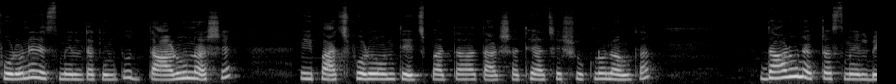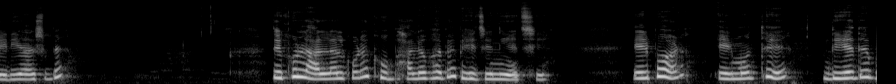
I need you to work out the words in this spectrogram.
ফোড়নের স্মেলটা কিন্তু দারুণ আসে। এই পাঁচ ফোড়ন তেজপাতা, তার সাথে আছে শুকনো লঙ্কা, দারুণ একটা স্মেল বেরিয়ে আসবে। দেখুন, লাল লাল করে খুব ভালোভাবে ভেজে নিয়েছি। এরপর এর মধ্যে দিয়ে দেব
